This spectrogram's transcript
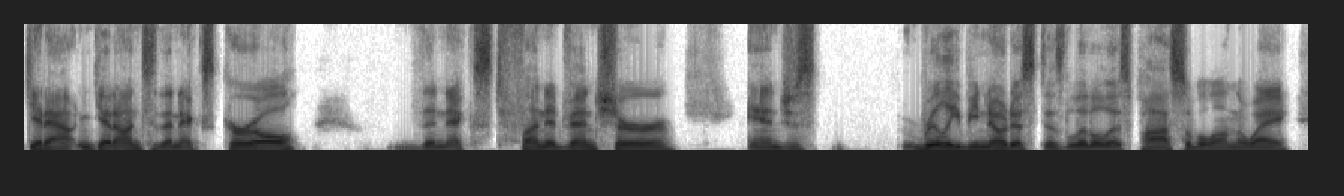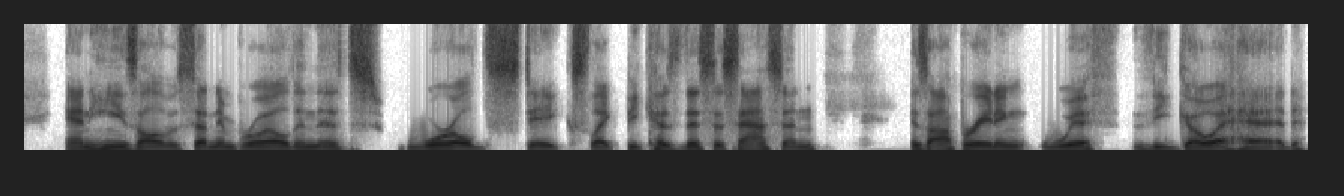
get out and get on to the next girl, the next fun adventure, and just really be noticed as little as possible on the way and he's all of a sudden embroiled in this world stakes like because this assassin is operating with the go ahead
